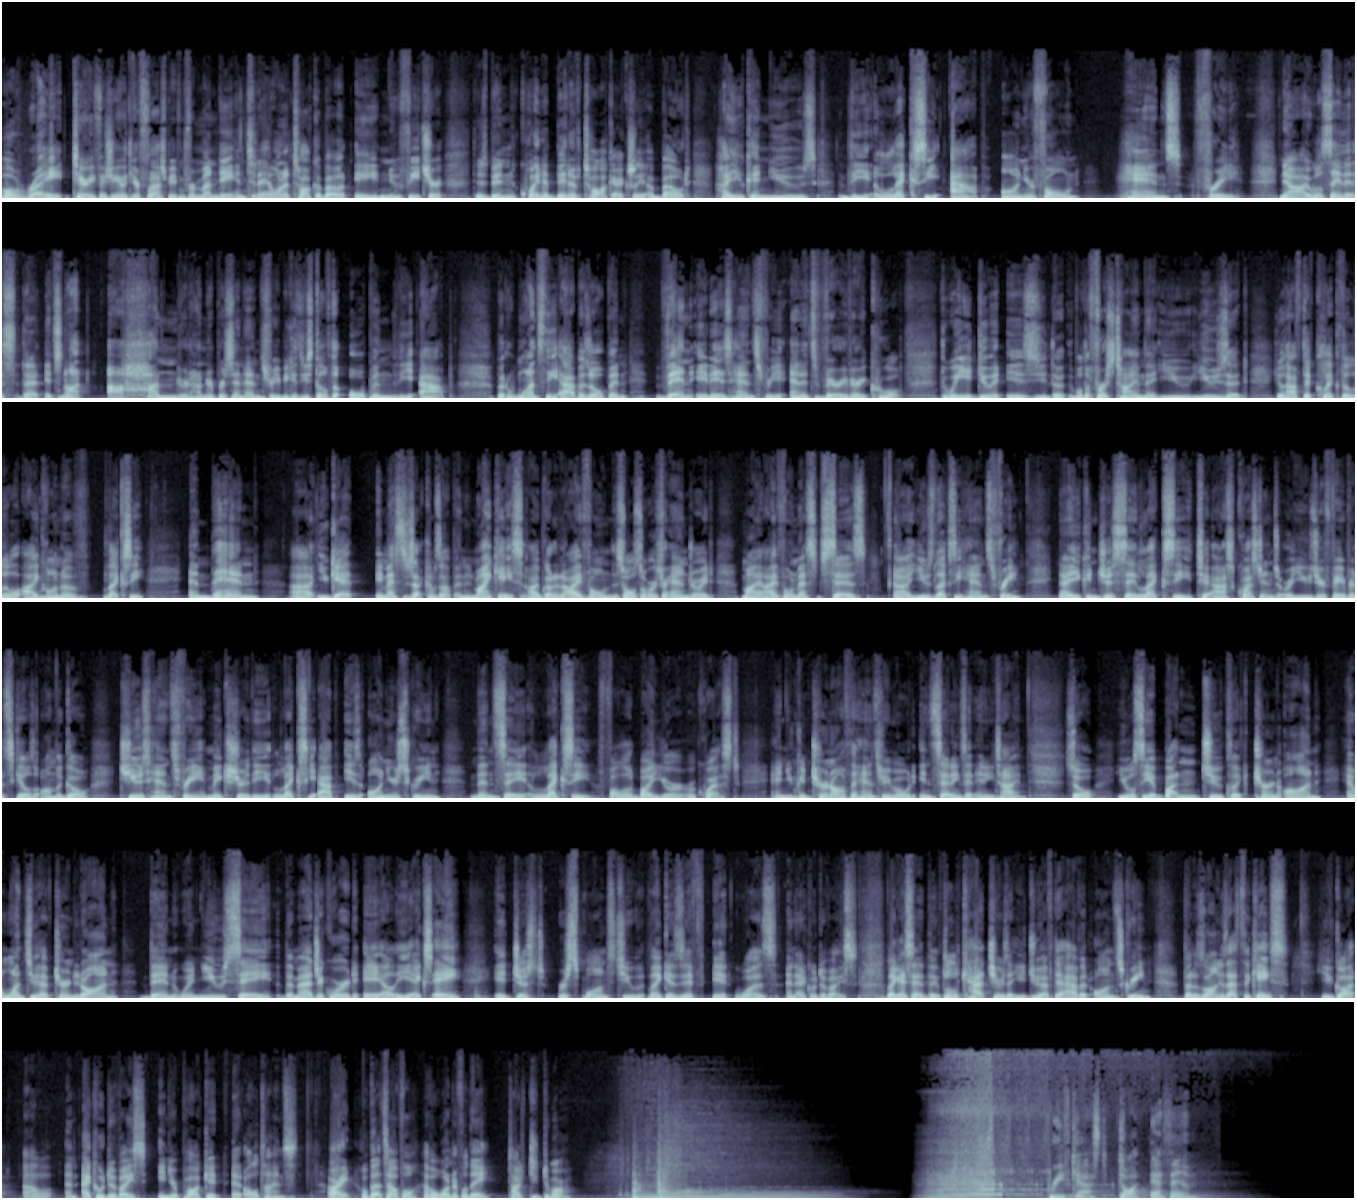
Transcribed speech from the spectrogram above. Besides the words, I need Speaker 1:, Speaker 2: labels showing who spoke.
Speaker 1: All right, Terry Fisher here with your flash briefing for Monday, and today I want to talk about a new feature. There's been quite a bit of talk actually about how you can use the Alexa app on your phone hands free. Now, I will say this that it's not a hundred hundred percent hands free because you still have to open the app. But once the app is open, then it is hands free, and it's very very cool. The way you do it is you well the first time that you use it, you'll have to click the little icon of Alexa, and then uh, you get a message that comes up. And in my case, I've got an iPhone. This also works for Android. My iPhone message says, uh, use Alexa hands free. Now you can just say Alexa to ask questions or use your favorite skills on the go. To use hands free, make sure the Alexa app is on your screen, then say Alexa followed by your request. And you can turn off the hands free mode in settings at any time. So you will see a button to click turn on. And once you have turned it on, then when you say the magic word A L E X A, it just responds to you like as if it was an Echo device. Like I said, the little catch here is that you do have to have it on screen, but as long as that's the case, you've got a, an Echo device in your pocket at all times. All right, hope that's helpful. Have a wonderful day. Talk to you tomorrow.
Speaker 2: briefcast.fm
